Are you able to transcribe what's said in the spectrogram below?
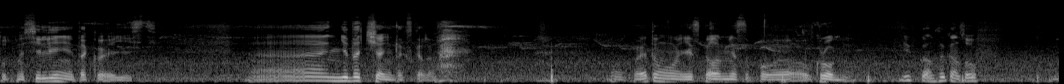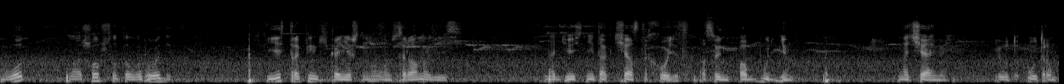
Тут население такое есть. А, не датчане, так скажем. Вот, поэтому я искал место по укромнее. И в конце концов, вот, нашел что-то вроде. Есть тропинки, конечно, но все равно здесь, надеюсь, не так часто ходят, особенно по будням, ночами и вот утром.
